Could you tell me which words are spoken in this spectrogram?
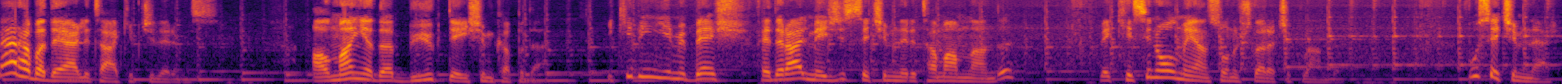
Merhaba değerli takipçilerimiz. Almanya'da büyük değişim kapıda. 2025 federal meclis seçimleri tamamlandı ve kesin olmayan sonuçlar açıklandı. Bu seçimler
